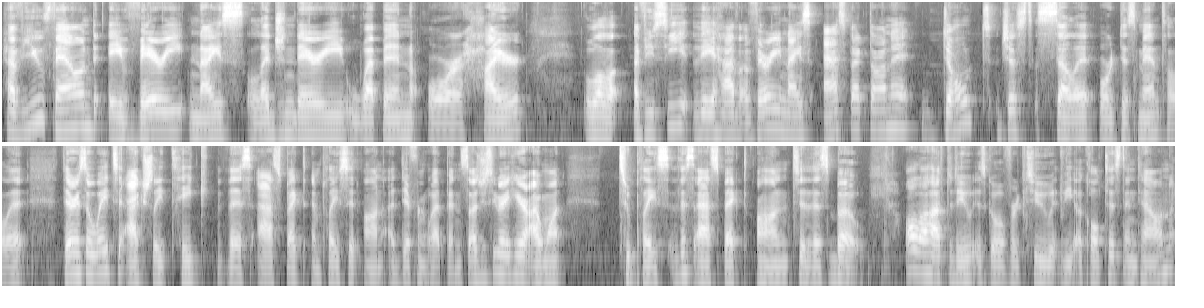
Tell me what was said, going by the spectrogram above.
Have you found a very nice legendary weapon or higher? Well, if you see they have a very nice aspect on it, don't just sell it or dismantle it. There is a way to actually take this aspect and place it on a different weapon. So as you see right here, I want to place this aspect onto this bow. All I'll have to do is go over to the occultist in town,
